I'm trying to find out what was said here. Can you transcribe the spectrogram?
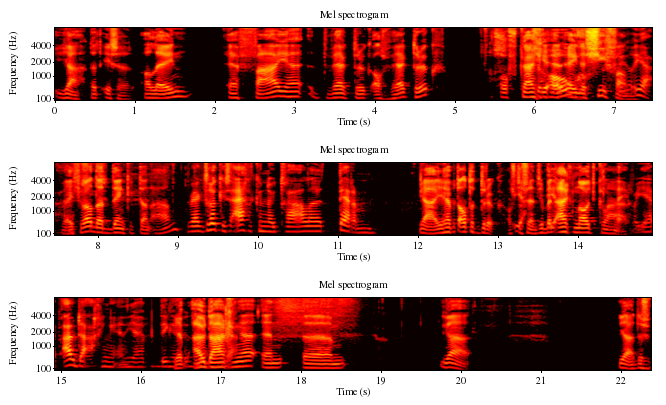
ja, dat is er. Alleen ervaar je het werkdruk als werkdruk? Als Of krijg je er hoog, energie van? ja, Weet je wel, dat denk ik dan aan. Werkdruk is eigenlijk een neutrale term. Ja, je hebt het altijd druk als docent. Je bent ja. eigenlijk nooit klaar. Nee, maar je hebt uitdagingen en je hebt dingen Je hebt doen. uitdagingen en ehm, ja. Ja, dus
